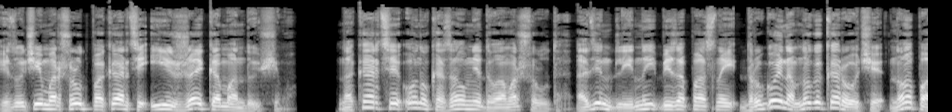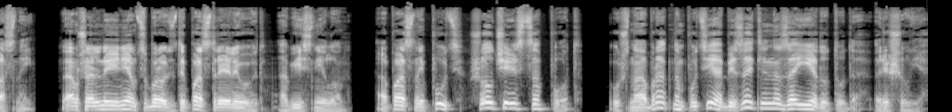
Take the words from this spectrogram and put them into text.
изучи маршрут по карте и езжай к командующему». На карте он указал мне два маршрута. Один длинный, безопасный, другой намного короче, но опасный. «Там шальные немцы бродят и постреливают», — объяснил он. «Опасный путь шел через Цапот. Уж на обратном пути обязательно заеду туда», — решил я.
